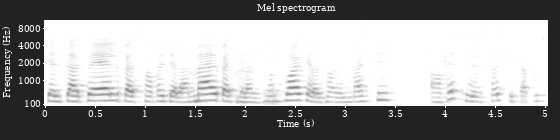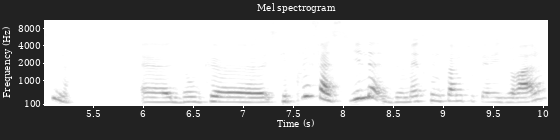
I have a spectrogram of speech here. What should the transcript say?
qu'elle t'appelle parce qu'en fait elle a mal, parce qu'elle a mmh, besoin de toi, qu'elle a besoin d'être massée. En fait, heu, ça, c'est pas possible. Donc c'est plus facile de mettre une femme sous péridurale.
